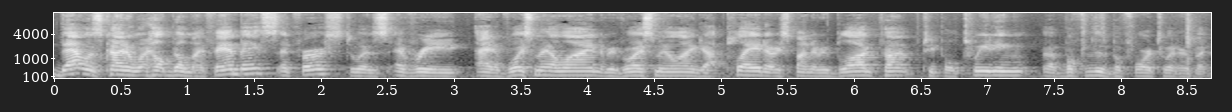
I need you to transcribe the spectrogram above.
that was kind of what helped build my fan base at first was every I had a voicemail line every voicemail line got played I responded to every blog pump people tweeting uh, before this is before Twitter but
